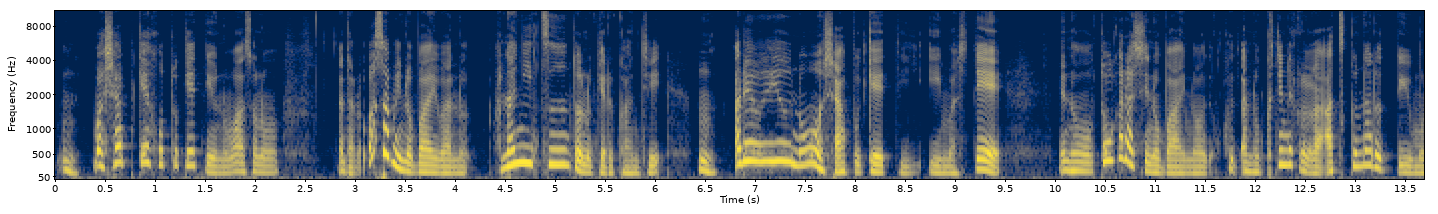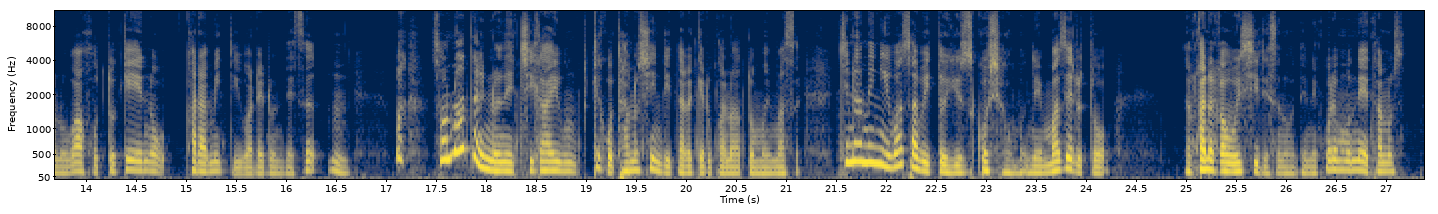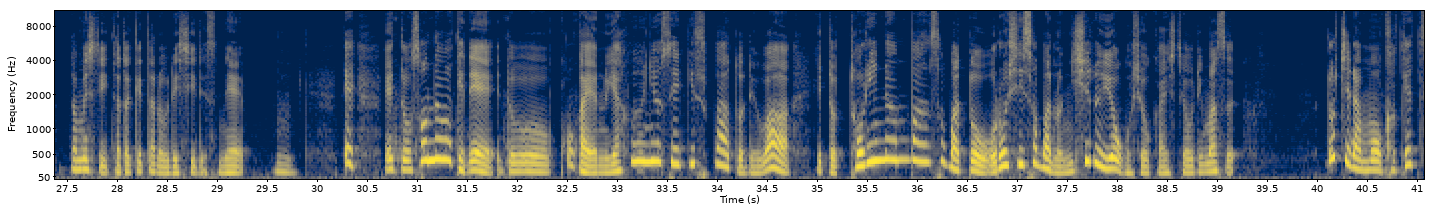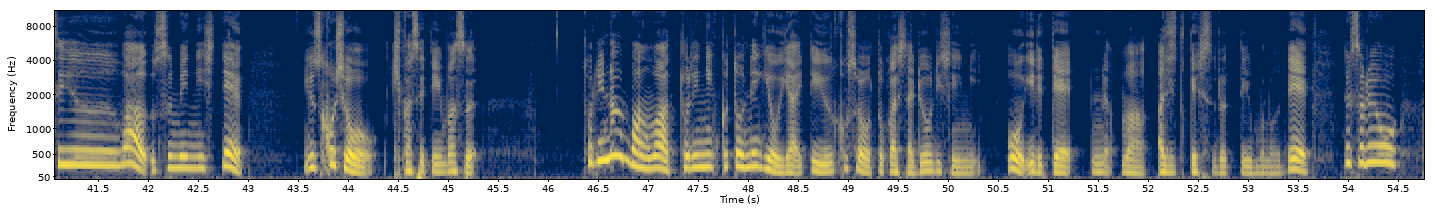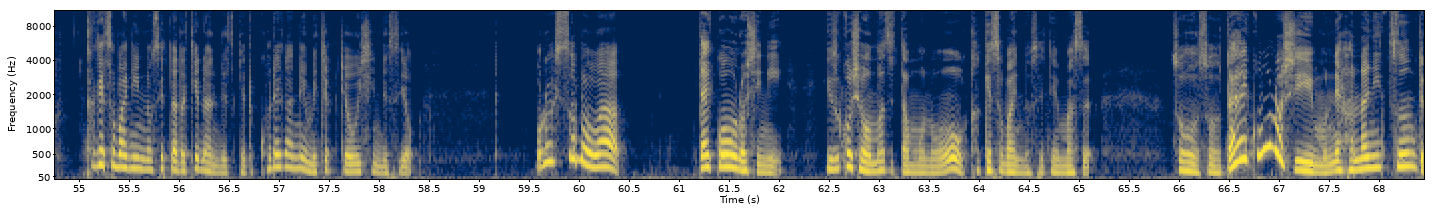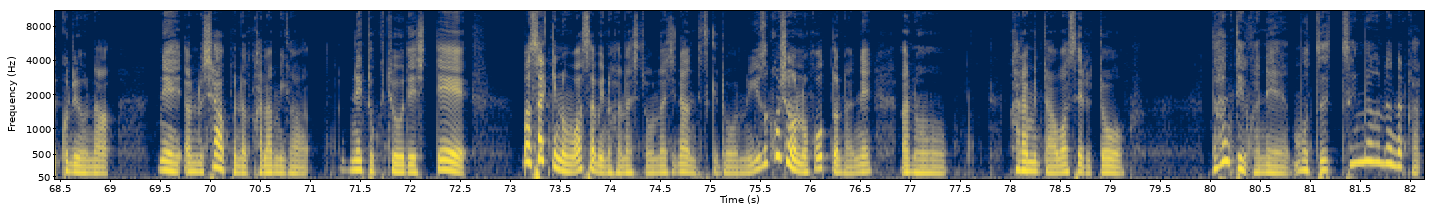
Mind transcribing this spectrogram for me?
うん、まあ、シャープ系、ホット系っていうのは、その、なんだろう、わさびの場合はあの鼻にツーンと抜ける感じ、うん、あれを言うのをシャープ系って言いまして、あの唐辛子の場合のあの口の中が熱くなるっていうものはホット系の辛みって言われるんです。うん。まあ、そのあたりのね違いを結構楽しんでいただけるかなと思います。ちなみにわさびと柚子胡椒もね混ぜるとなかなか美味しいですのでねこれもね試していただけたら嬉しいですね。うんで、えっと、そんなわけで、えっと、今回あの Yahoo ニュースエキスパートでは、えっと、鶏南蛮そばとおろしそばの2種類をご紹介しております。どちらもかけつゆは薄めにして、柚子胡椒を効かせています。鶏南蛮は鶏肉とネギを焼いて柚子胡椒を溶かした料理酒にを入れて、まあ、味付けするっていうものででそれをかけそばにのせただけなんですけどこれがねめちゃくちゃ美味しいんですよ。おろしそばは大根おろしに柚子胡椒を混ぜたものをかけそばにのせています。そうそう大根おろしもね鼻にツンってくるようなねあのシャープな辛みがね特徴でしてまあさっきのわさびの話と同じなんですけどあの柚子胡椒のホットなねあの辛みと合わせると何ていうかねもう絶妙ななんか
